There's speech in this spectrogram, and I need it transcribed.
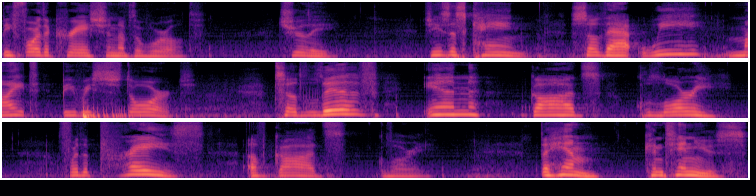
before the creation of the world. Truly, Jesus came so that we might be restored to live in God's glory for the praise of God's glory. The hymn continues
